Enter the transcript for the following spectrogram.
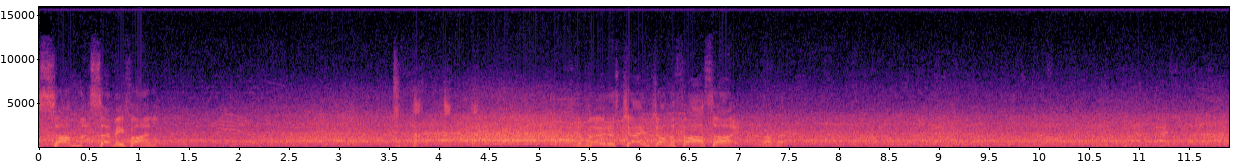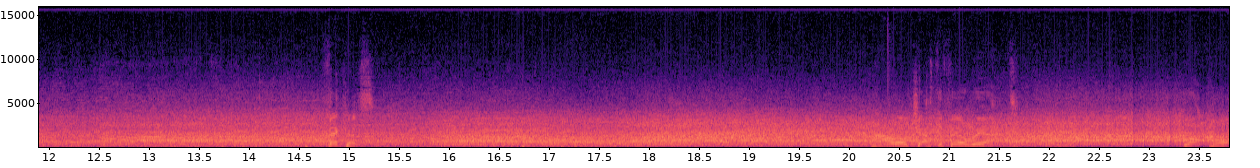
some semi-final. the mood has changed on the far side. Love it. Vickers. How will Chesterfield react? Blackmore.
